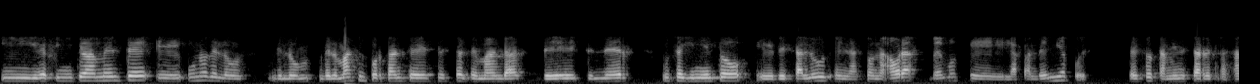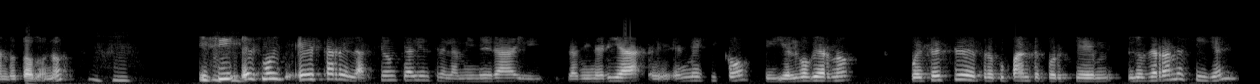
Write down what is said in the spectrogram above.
Y definitivamente eh, uno de los de lo, de lo más importante es estas demandas de tener un seguimiento eh, de salud en la zona. Ahora vemos que la pandemia, pues eso también está retrasando todo, ¿no? Y sí, es muy esta relación que hay entre la minera y la minería eh, en México y el gobierno, pues es eh, preocupante porque los derrames siguen.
